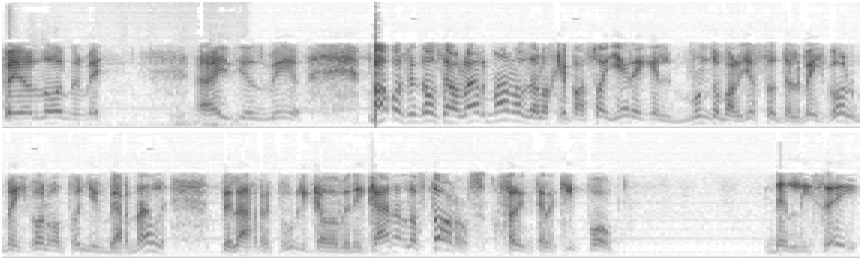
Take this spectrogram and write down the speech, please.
Perdóneme. Ay, Dios mío. Vamos entonces a hablar, hermanos, de lo que pasó ayer en el mundo maravilloso del béisbol, béisbol otoño invernal de la República Dominicana, los toros, frente al equipo del Licey,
